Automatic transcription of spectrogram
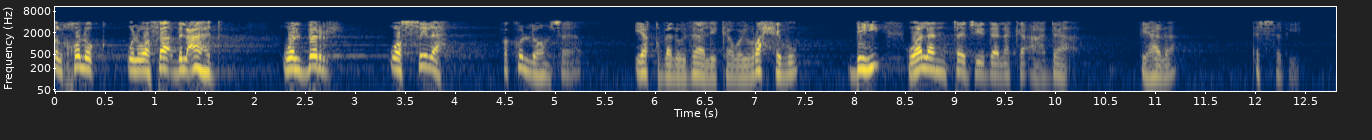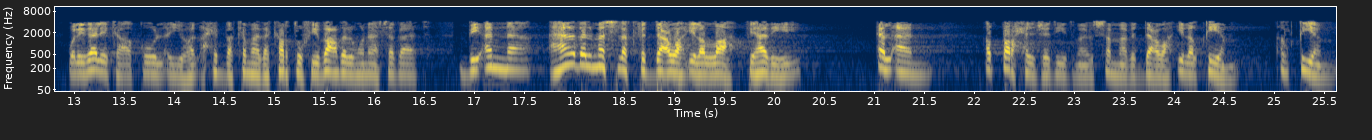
الخلق والوفاء بالعهد والبر والصلة فكلهم سيقبل ذلك ويرحب به. ولن تجد لك أعداء في هذا السبيل. ولذلك أقول أيها الأحبة كما ذكرت في بعض المناسبات بأن هذا المسلك في الدعوة إلى الله في هذه الآن الطرح الجديد ما يسمى بالدعوة إلى القيم. القيم.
